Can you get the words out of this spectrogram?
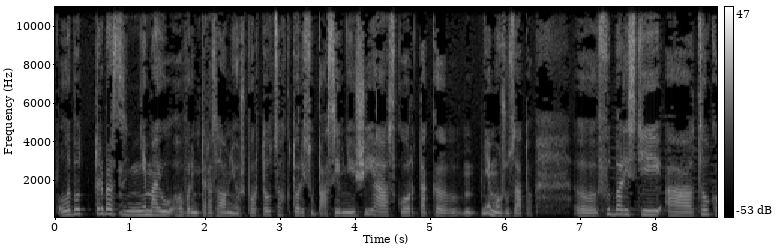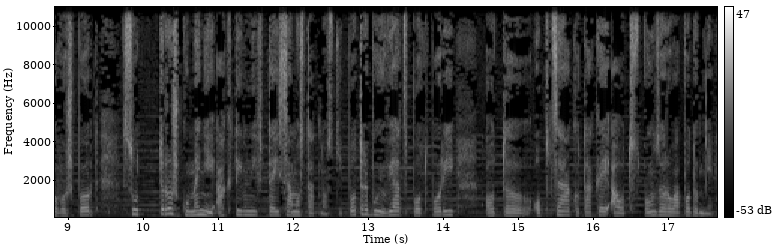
lebo treba nemajú, hovorím teraz hlavne o športovcoch, ktorí sú pasívnejší a skôr tak mm, nemôžu za to. E, futbalisti a celkovo šport sú trošku menej aktívni v tej samostatnosti. Potrebujú viac podpory od e, obce ako takej a od sponzorov a podobne.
